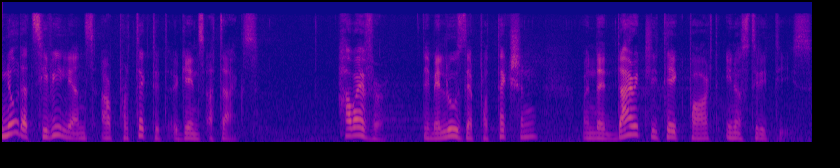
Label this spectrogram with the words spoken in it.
know that civilians are protected against attacks. However, they may lose their protection when they directly take part in hostilities.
